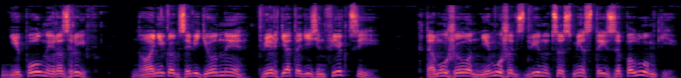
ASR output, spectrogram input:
Неполный разрыв, но они, как заведенные, твердят о дезинфекции. К тому же он не может сдвинуться с места из-за поломки.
